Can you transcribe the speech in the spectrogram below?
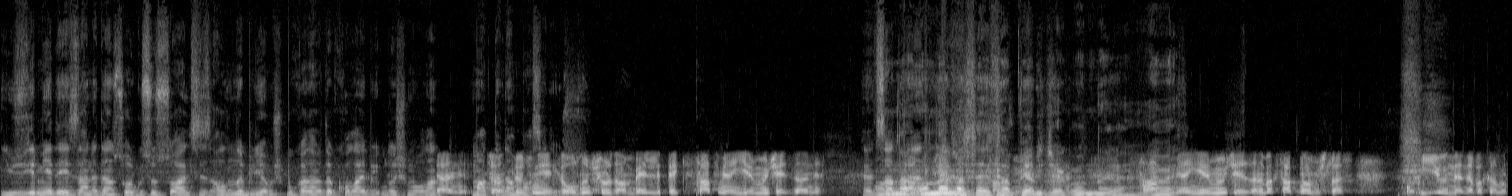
127 eczaneden sorgusuz sualsiz alınabiliyormuş. Bu kadar da kolay bir ulaşımı olan yani, maddeden bahsediyoruz. Yani olduğun şuradan belli. Peki satmayan 23 eczane? Evet, onlar, onlar nasıl hesap satmayan, verecek onlara? Satmayan evet. 23 eczane. Bak satmamışlar. O iyi yönlerine bakalım.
